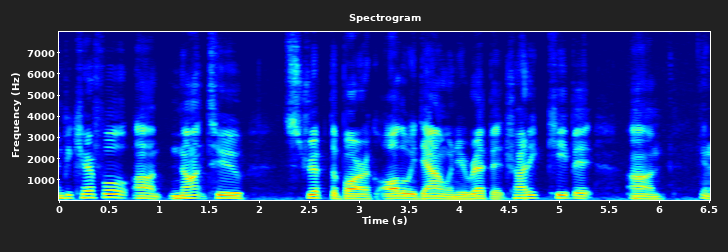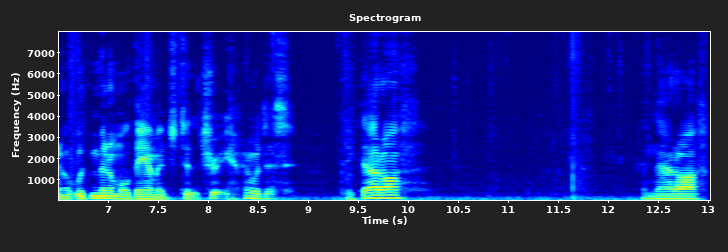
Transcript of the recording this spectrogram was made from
And be careful um, not to strip the bark all the way down when you rip it. Try to keep it, um, you know, with minimal damage to the tree. And we'll just take that off. And that off.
